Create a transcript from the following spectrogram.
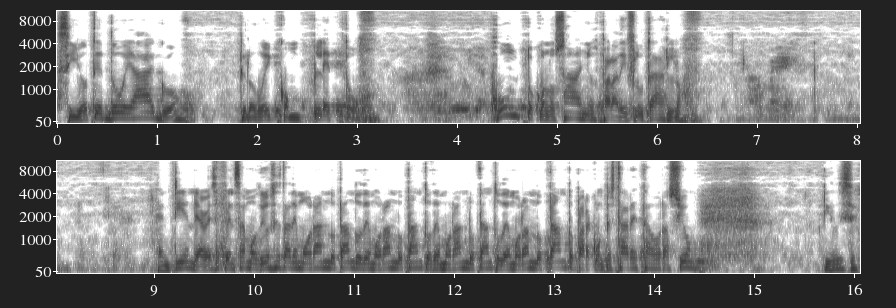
si yo te doy algo, te lo doy completo, junto con los años para disfrutarlo. ¿Entiende? A veces pensamos, Dios está demorando tanto, demorando tanto, demorando tanto, demorando tanto para contestar esta oración. Dios dice,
